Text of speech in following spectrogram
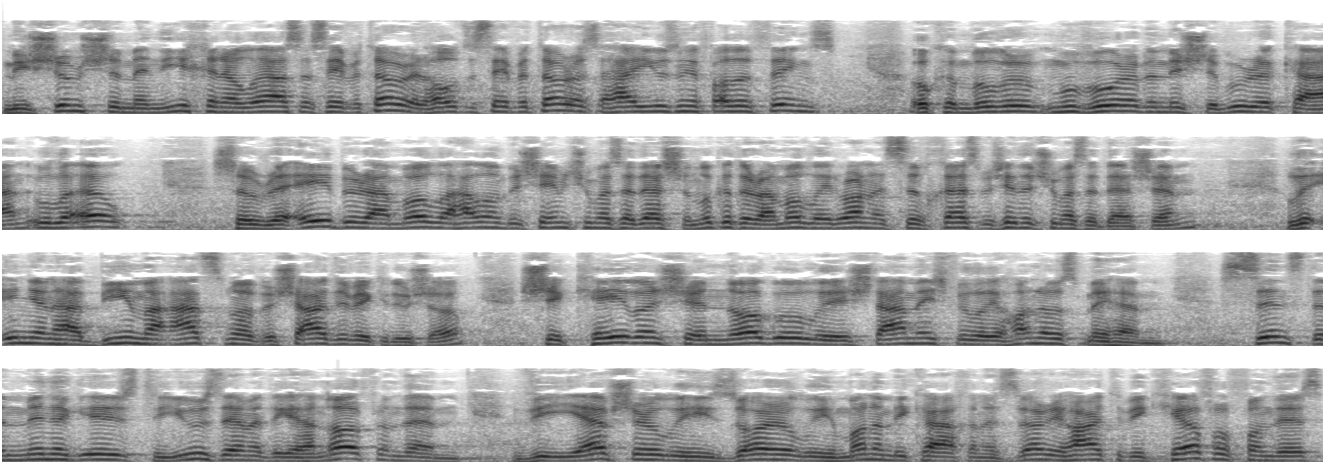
mishum shemenichin aleas Sefer Torah, it holds the Sefer Torah, so how are you using it for other things? So re'eh Look at the Ramah later on in Sivches b'shem the Shumas. Le'inyan habima atzma v'shar kedusha. Shenogu le'ishtamesh v'le'honos mehem. Since the minig is to use them and to get hanot from them, v'yevsher le'hizor and it's very hard to be careful from this.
